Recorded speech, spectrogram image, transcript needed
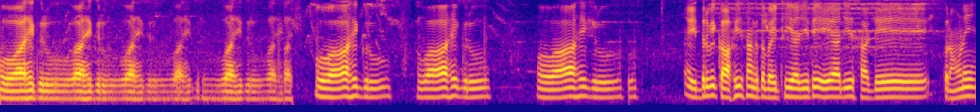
ਵਾਹਿਗੁਰੂ ਵਾਹਿਗੁਰੂ ਵਾਹਿਗੁਰੂ ਵਾਹਿਗੁਰੂ ਵਾਹਿਗੁਰੂ ਵਾਹਿਗੁਰੂ। ਵਾਹਿਗੁਰੂ ਵਾਹਿਗੁਰੂ। ਵਾਹਿਗੁਰੂ। ਇੱਧਰ ਵੀ ਕਾਫੀ ਸੰਗਤ ਬੈਠੀ ਆ ਜੀ ਤੇ ਇਹ ਆ ਜੀ ਸਾਡੇ ਪ੍ਰਾਹੁਣੇ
